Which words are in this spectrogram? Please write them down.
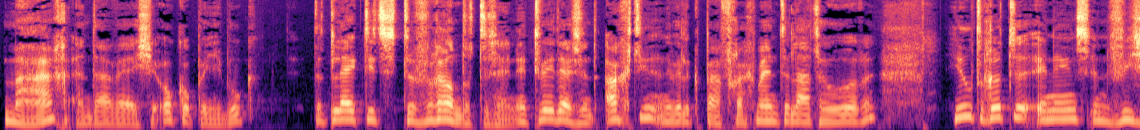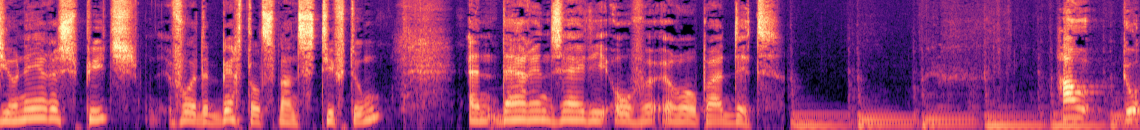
Maar, en daar wijs je ook op in je boek, dat lijkt iets te veranderd te zijn. In 2018, en dan wil ik een paar fragmenten laten horen, hield Rutte ineens een visionaire speech voor de Bertelsmann Stiftung. En daarin zei hij over Europa dit. How do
